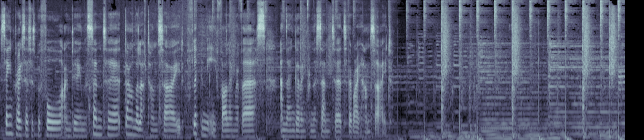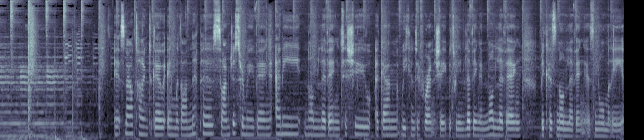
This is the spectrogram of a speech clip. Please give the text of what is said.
Same process as before, I'm doing the centre, down the left hand side, flipping the e-file in reverse and then going from the centre to the right hand side. It's now time to go in with our nippers, so I'm just removing any non-living tissue. Again, we can differentiate between living and non-living because non-living is normally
